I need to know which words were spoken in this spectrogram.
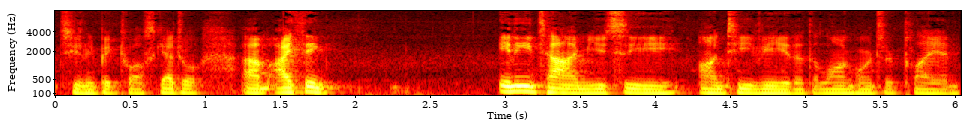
excuse me, Big 12 schedule. Um, I think anytime you see on TV that the Longhorns are playing,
